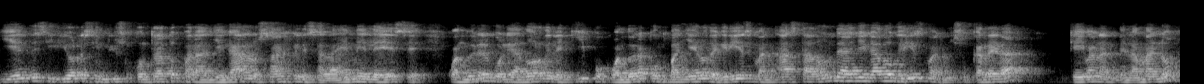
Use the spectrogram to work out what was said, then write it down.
y él decidió rescindir su contrato para llegar a Los Ángeles, a la MLS, cuando era el goleador del equipo, cuando era compañero de Griezmann. ¿Hasta dónde ha llegado Griezmann y su carrera? Que iban de la mano.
